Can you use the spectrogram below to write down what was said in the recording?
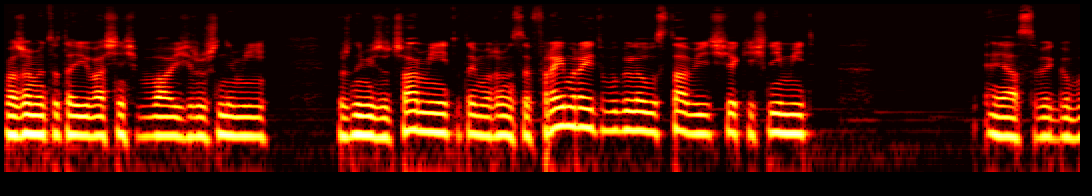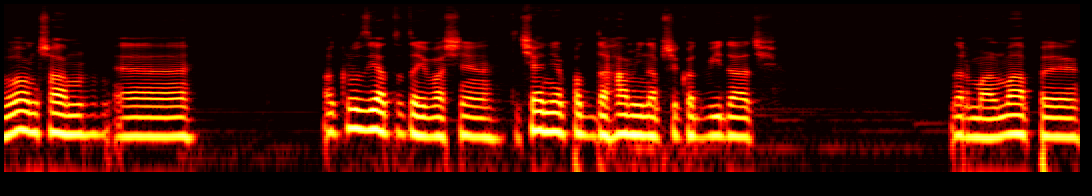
Możemy tutaj właśnie się pobawić różnymi, różnymi rzeczami. Tutaj możemy sobie framerate w ogóle ustawić, jakiś limit. Ja sobie go wyłączam. E, okluzja tutaj właśnie, te cienie pod dachami na przykład widać. Normal mapy.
